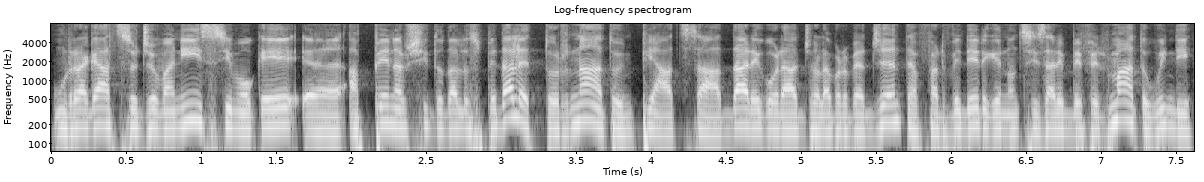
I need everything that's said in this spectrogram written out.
un ragazzo giovanissimo che eh, appena uscito dall'ospedale è tornato in piazza a dare coraggio alla propria gente a far vedere che non si sarebbe fermato quindi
